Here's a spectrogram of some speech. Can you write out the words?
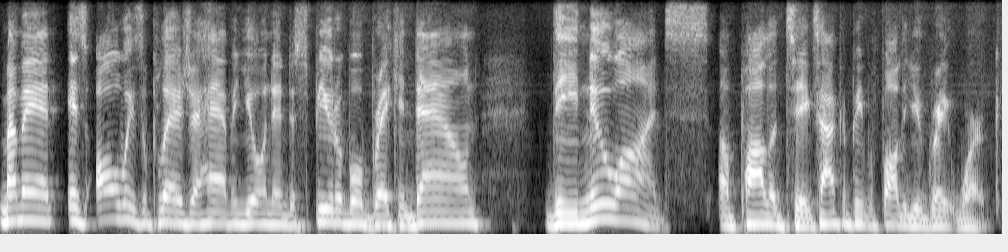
my man, it's always a pleasure having you on Indisputable, breaking down the nuance of politics. How can people follow your great work?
